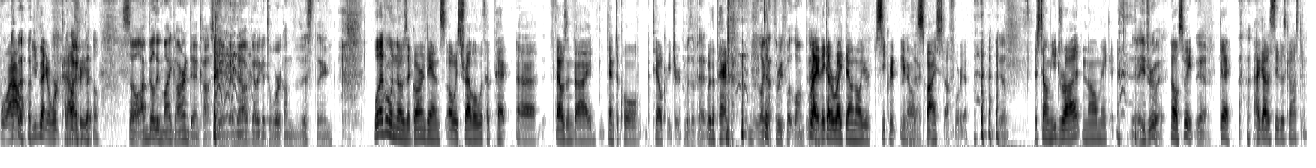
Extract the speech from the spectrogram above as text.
Wow, you've got your work cut out for you. know. So I'm building my Garindan costume, and now I've got to get to work on this thing. Well, everyone knows that Garindans always travel with a pet uh, thousand eyed tentacle tail creature with a pen, with a pen. like to- a three foot long pen. right, they got to write down all your secret, you know, Exactly. spy stuff for you. Yep. Just tell him you draw it and I'll make it. Yeah, he drew it. oh, sweet. Yeah. Okay, I got to see this costume.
